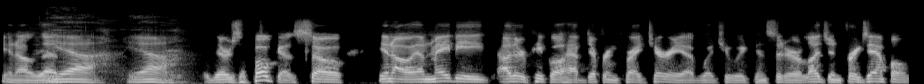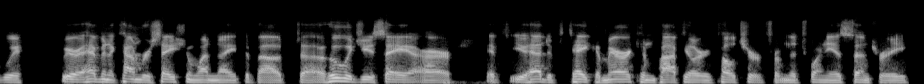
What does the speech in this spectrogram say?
You know, that yeah, yeah. There's a focus. So, you know, and maybe other people have different criteria of what you would consider a legend. For example, we we were having a conversation one night about uh, who would you say are if you had to take American popular culture from the 20th century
